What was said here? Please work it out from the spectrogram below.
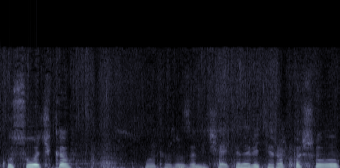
кусочков. Вот это замечательно. Ветерок пошел.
